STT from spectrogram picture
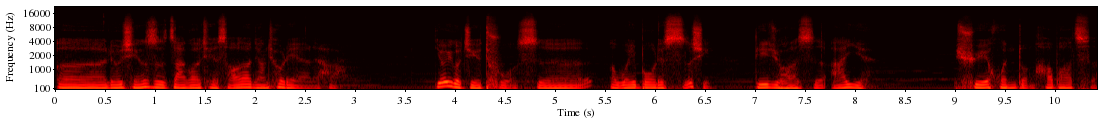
呃，刘星是咋个去骚扰江秋莲的哈？有一个截图是微博的私信，第一句话是“阿姨，血馄饨好不好吃？”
